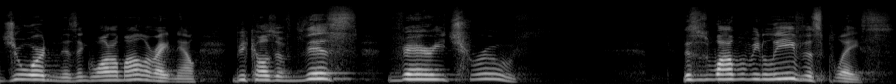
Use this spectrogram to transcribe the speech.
Jordan is in Guatemala right now, because of this very truth. This is why when we leave this place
